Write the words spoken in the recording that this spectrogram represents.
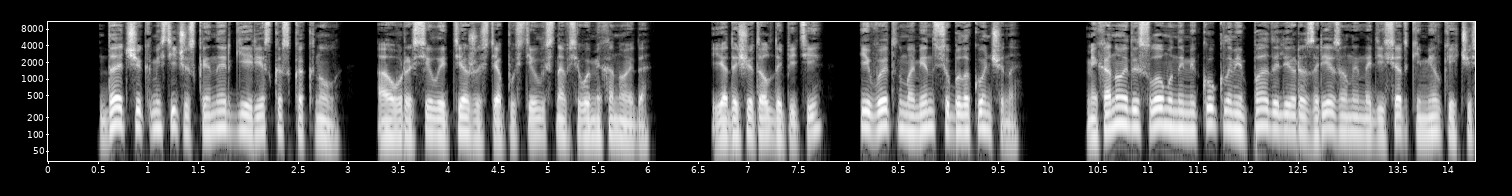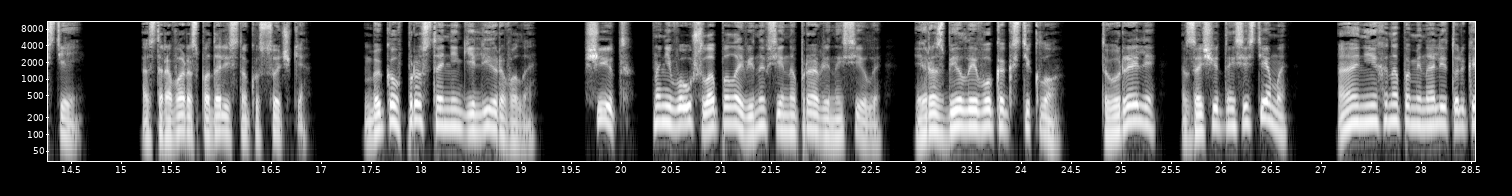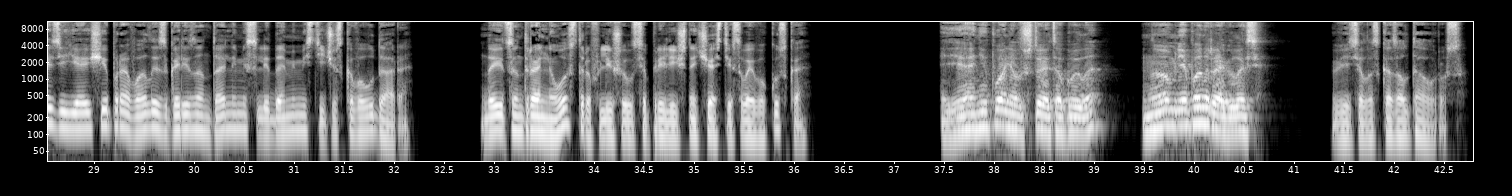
Датчик мистической энергии резко скакнул, аура силы и тяжести опустилась на всего механоида. Я досчитал до пяти, и в этот момент все было кончено. Механоиды сломанными куклами падали, разрезаны на десятки мелких частей. Острова распадались на кусочки. Быков просто аннигилировало. Щит, на него ушла половина всей направленной силы и разбила его как стекло. Турели, защитные системы, о них напоминали только зияющие провалы с горизонтальными следами мистического удара. Да и центральный остров лишился приличной части своего куска. «Я не понял, что это было, но мне понравилось», — весело сказал Таурус.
